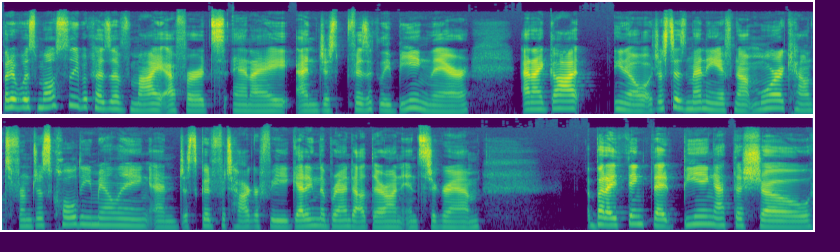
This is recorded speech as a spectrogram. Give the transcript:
but it was mostly because of my efforts and I and just physically being there. And I got you know, just as many, if not more, accounts from just cold emailing and just good photography, getting the brand out there on Instagram, but I think that being at the show,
